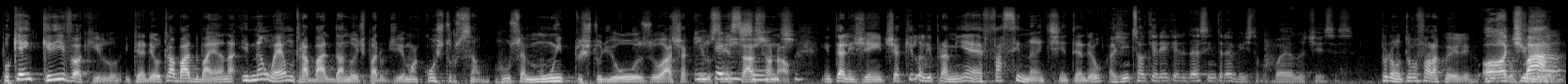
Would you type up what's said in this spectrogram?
porque é incrível aquilo, entendeu? O trabalho do Baiana, e não é um trabalho da noite para o dia, é uma construção. O Russo é muito estudioso, acho aquilo sensacional. Inteligente. Aquilo ali para mim é fascinante, entendeu? A gente só queria que ele desse entrevista pro Bahia Notícias. Pronto, eu vou falar com ele. Ótimo. Vá,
